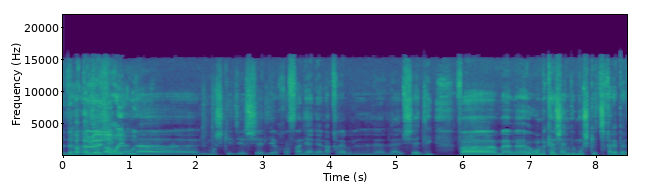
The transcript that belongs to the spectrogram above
دابا قال له آه، المشكل ديال الشادلي وخاصة يعني أنا قريب للاعب الشادلي فهو ما كانش عنده مشكل تقريبا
